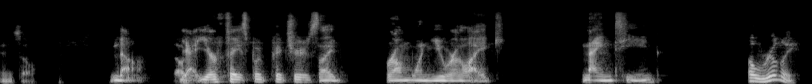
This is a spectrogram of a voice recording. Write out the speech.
And so, No. so- Yeah, your Facebook pictures like from when you were like 19. Oh, really?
